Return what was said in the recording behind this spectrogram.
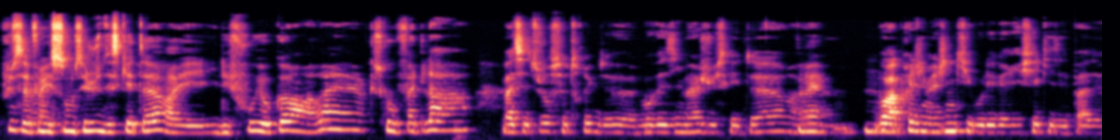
Plus, enfin, Ouais. ils sont, c'est juste des skateurs et ils les fouillent au corps. Ouais, qu'est-ce que vous faites là? Bah, c'est toujours ce truc de mauvaise image du skater. euh, Ouais. Mm. Bon, après, j'imagine qu'ils voulaient vérifier qu'ils aient pas de...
